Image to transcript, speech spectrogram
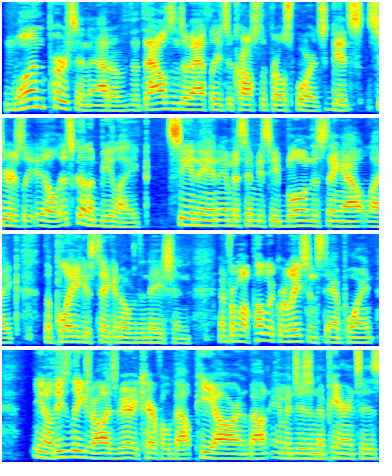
one person out of the thousands of athletes across the pro sports gets seriously ill, it's going to be like CNN, MSNBC blowing this thing out like the plague is taking over the nation. And from a public relations standpoint, you know, these leagues are always very careful about PR and about images and appearances.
